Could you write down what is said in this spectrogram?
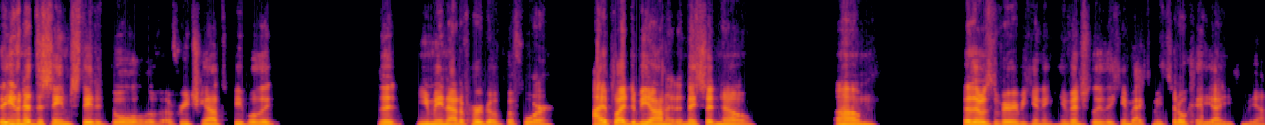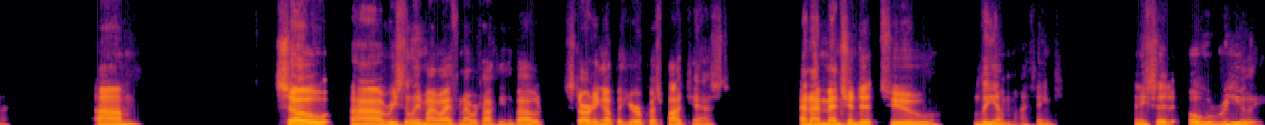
they even had the same stated goal of, of reaching out to people that, that you may not have heard of before. I applied to be on it and they said no. Um, but that was the very beginning. Eventually they came back to me and said, okay, yeah, you can be on it. Um, so uh, recently my wife and I were talking about starting up a Hero Press podcast and I mentioned it to Liam, I think. And he said, oh, really?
